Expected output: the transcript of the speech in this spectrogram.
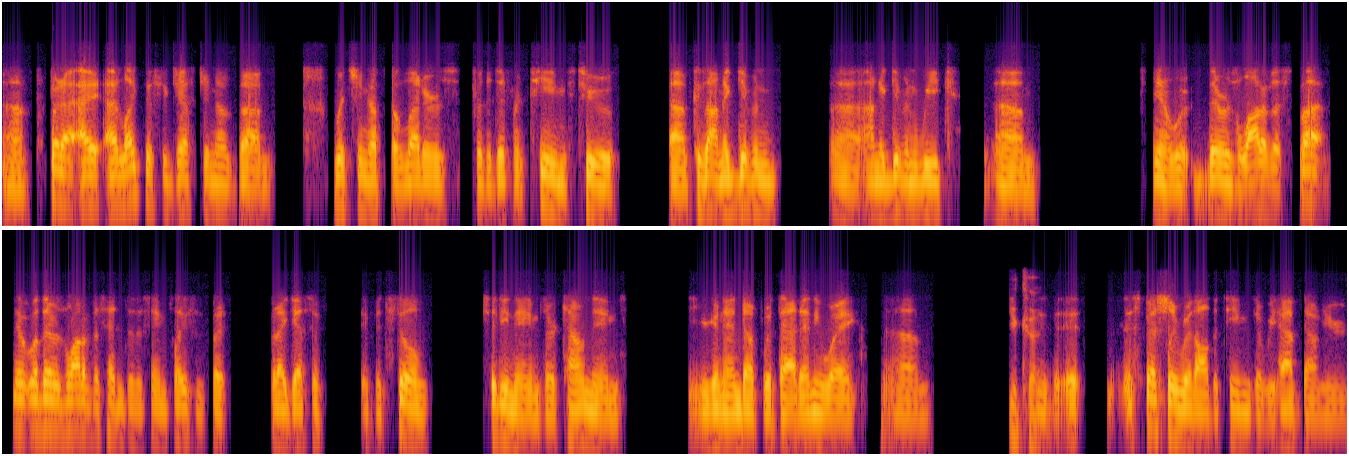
Uh, but I, I, like the suggestion of um, switching up the letters for the different teams too, because uh, on a given uh, on a given week, um, you know, there was a lot of us. But well, there was a lot of us heading to the same places, but but I guess if if it's still city names or town names, you're going to end up with that anyway. Um, you could, it, especially with all the teams that we have down here,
